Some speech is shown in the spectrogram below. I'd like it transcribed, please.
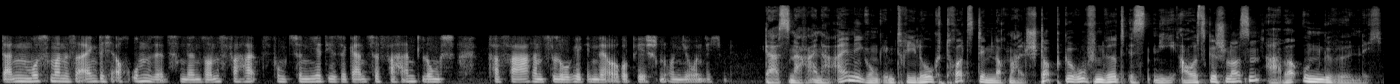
dann muss man es eigentlich auch umsetzen, denn sonst funktioniert diese ganze Verhandlungsverfahrenslogik in der Europäischen Union nicht mehr. Dass nach einer Einigung im Trilog trotzdem nochmal Stopp gerufen wird, ist nie ausgeschlossen, aber ungewöhnlich.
